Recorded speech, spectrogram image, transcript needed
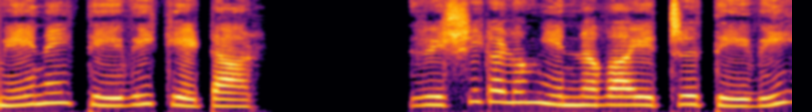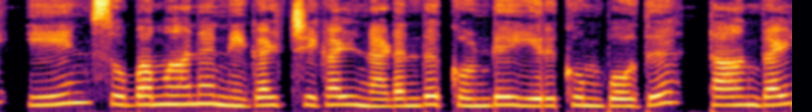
மேனை தேவி கேட்டார். ரிஷிகளும் என்னவாயிற்று தேவி? ஏன் சுபமான நிகழ்ச்சிகள் நடந்து கொண்டு இருக்கும்போது தாங்கள்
